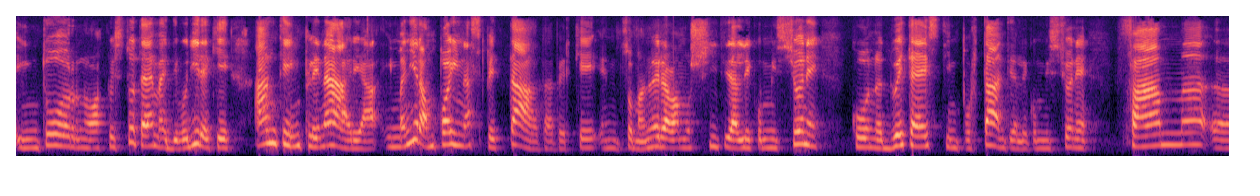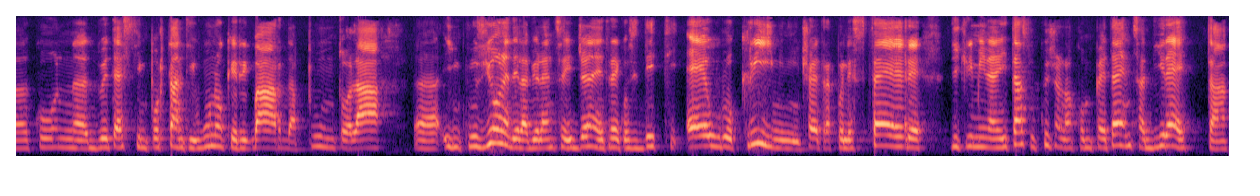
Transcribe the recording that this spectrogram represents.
intorno a questo tema e devo dire che anche in plenaria, in maniera un po' inaspettata, perché insomma noi eravamo usciti dalle commissioni con due testi importanti, alle commissioni FAM, con due testi importanti, uno che riguarda appunto la eh, inclusione della violenza di genere tra i cosiddetti eurocrimini, cioè tra quelle sfere di criminalità su cui c'è una competenza diretta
